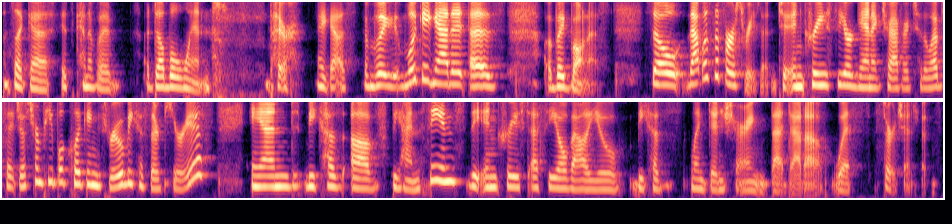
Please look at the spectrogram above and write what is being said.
It's like a, it's kind of a, a double win. there, I guess. I'm looking at it as a big bonus. So that was the first reason to increase the organic traffic to the website just from people clicking through because they're curious and because of behind the scenes, the increased SEO value because LinkedIn sharing that data with search engines.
